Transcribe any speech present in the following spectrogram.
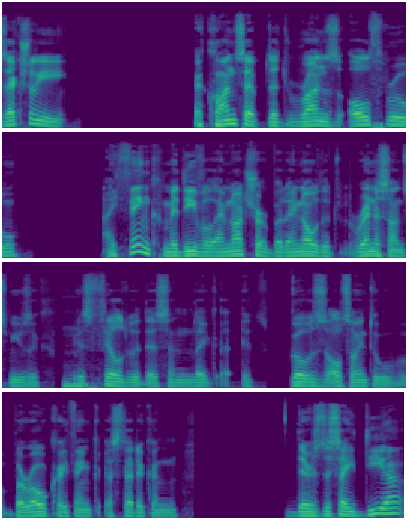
There's actually a concept that runs all through I think medieval, I'm not sure, but I know that Renaissance music Mhm. is filled with this and like it goes also into baroque i think aesthetic and there's this idea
